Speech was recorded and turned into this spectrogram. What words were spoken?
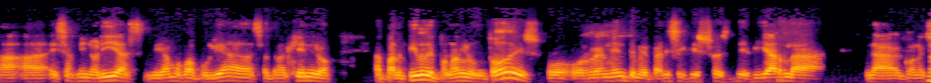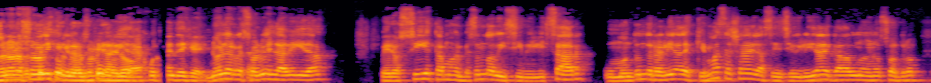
a, a esas minorías, digamos, vapuleadas, a transgénero, a partir de ponerle un todes o, realmente me parece que eso es desviar la, conexión? No, no, no, yo no dije que le resolvés la vida, justamente dije, no le resolvés la vida, pero sí estamos empezando a visibilizar un montón de realidades que más allá de la sensibilidad de cada uno de nosotros,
